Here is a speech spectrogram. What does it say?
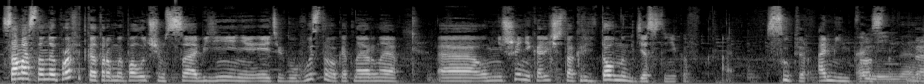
Самый основной профит, который мы получим с объединения этих двух выставок, это, наверное, э, уменьшение количества аккредитованных девственников. Супер, аминь просто. Аминь, да.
